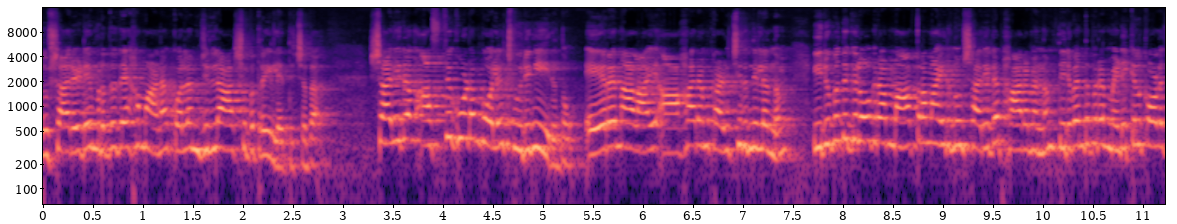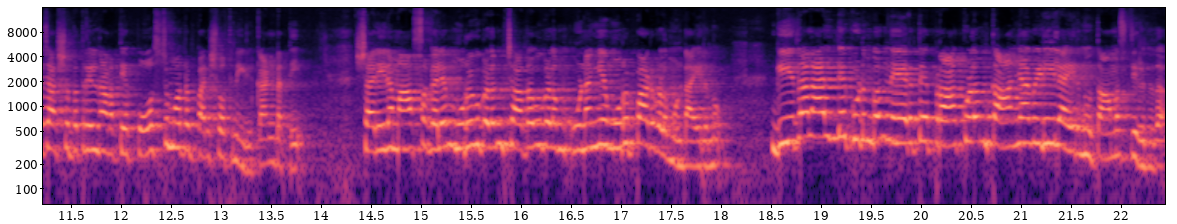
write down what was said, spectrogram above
തുഷാരയുടെ മൃതദേഹമാണ് കൊല്ലം ജില്ലാ ആശുപത്രിയിൽ എത്തിച്ചത്. ശരീരം അസ്ഥികൂടം പോലെ ചുരുങ്ങിയിരുന്നു. ഏറെ നാളായി ആഹാരം കഴിച്ചിരുന്നില്ലെന്നും ഇരുപത് കിലോഗ്രാം മാത്രമായിരുന്നു ശരീരഭാരമെന്നും തിരുവനന്തപുരം മെഡിക്കൽ കോളേജ് ആശുപത്രിയിൽ നടത്തിയ പോസ്റ്റ്മോർട്ടം പരിശോധനയിൽ കണ്ടെത്തി. ശരീരമാസകലും മുറിവുകളും ചതവുകളും ഉണങ്ങിയ മുറിപ്പാടുകളും ഉണ്ടായിരുന്നു. ഗീതാലാലിന്റെ കുടുംബം നേരത്തെ പ്രാക്കുളം കാഞ്ഞാവേളിയിലായിരുന്നു താമസിച്ചിരുന്നത്.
